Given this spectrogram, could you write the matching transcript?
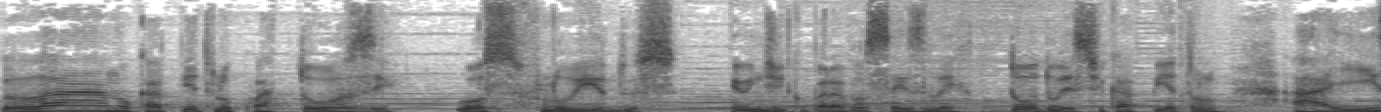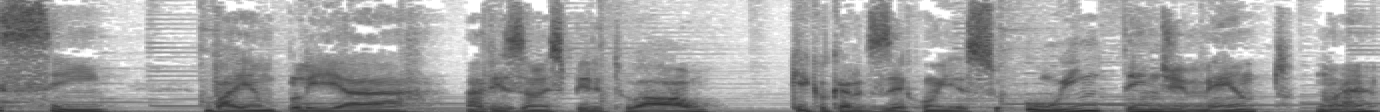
lá no capítulo 14, Os Fluidos. Eu indico para vocês ler todo este capítulo. Aí sim vai ampliar a visão espiritual. O que, que eu quero dizer com isso? O entendimento, não é?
